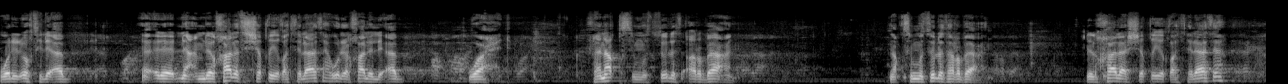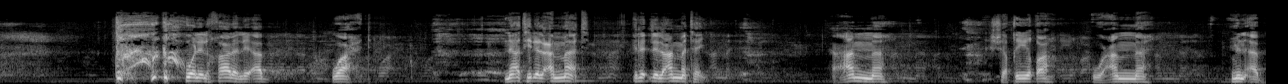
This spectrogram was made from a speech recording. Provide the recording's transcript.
وللأخت لأب نعم للخالة الشقيقة ثلاثة وللخالة لأب واحد. فنقسم الثلث أرباعا. نقسم الثلث أرباعا. للخالة الشقيقة ثلاثة وللخالة لأب واحد. نأتي للعمات للعمتين. عمة شقيقة وعمة من أب.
